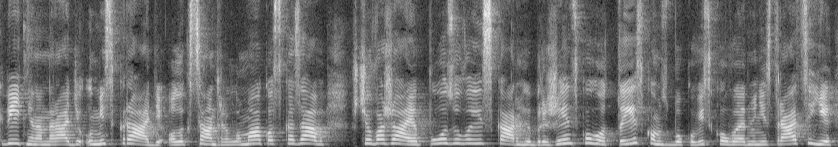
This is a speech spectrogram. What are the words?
квітня на нараді у міськраді Олександр Ломако сказав, що вважає позови і скарги Брижинського тиском з боку військової адміністрації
